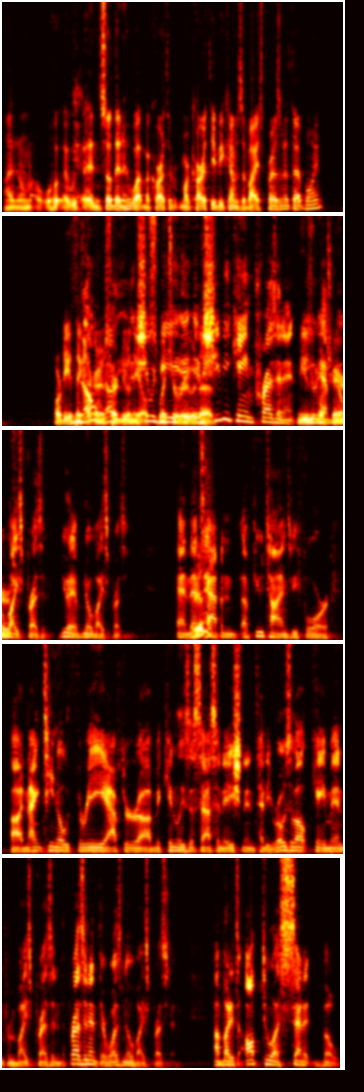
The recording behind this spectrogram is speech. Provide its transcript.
I don't know. And so then who? What McCarthy? McCarthy becomes the vice president at that point, Or do you think they're going to start doing the she old would be- switcheroo? if she became president, you would have chairs? no vice president. You would have no vice president, and that's Really? happened a few times before. Uh, 1903, after uh, McKinley's assassination, and Teddy Roosevelt came in from vice president to president, there was no vice president. Uh, but it's up to a Senate vote.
